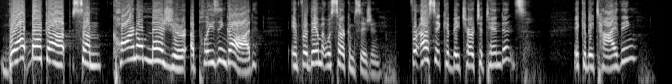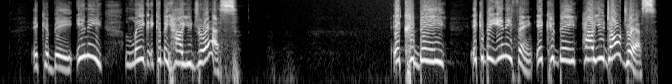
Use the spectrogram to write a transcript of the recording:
brought back up some carnal measure of pleasing God, and for them it was circumcision. For us, it could be church attendance, it could be tithing, it could be any legal, it could be how you dress. It could be it could be anything. It could be how you don't dress.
